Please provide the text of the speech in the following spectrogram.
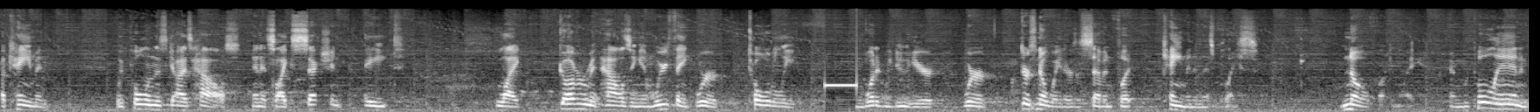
a Caiman. We pull in this guy's house, and it's like Section 8 like government housing and we think we're totally what did we do here we're there's no way there's a seven foot caiman in this place no fucking way and we pull in and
